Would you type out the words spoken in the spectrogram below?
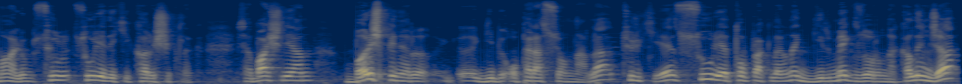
malum Sur Suriye'deki karışıklık, işte başlayan Barış Pınarı e, gibi operasyonlarla Türkiye Suriye topraklarına girmek zorunda kalınca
